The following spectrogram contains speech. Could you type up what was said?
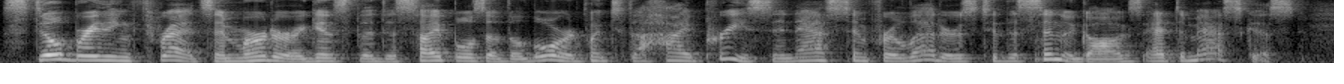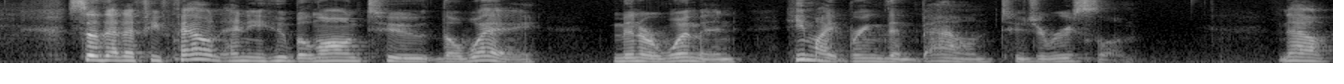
still breathing threats and murder against the disciples of the Lord, went to the high priest and asked him for letters to the synagogues at Damascus, so that if he found any who belonged to the way, men or women, he might bring them bound to Jerusalem. Now,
